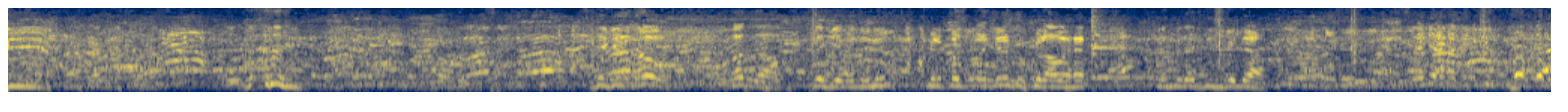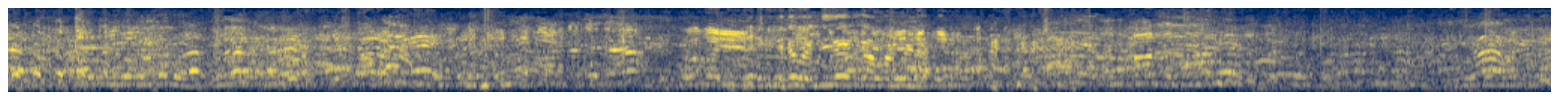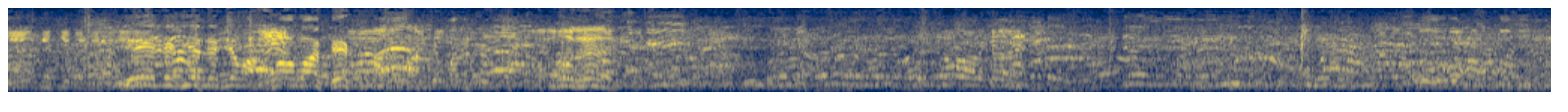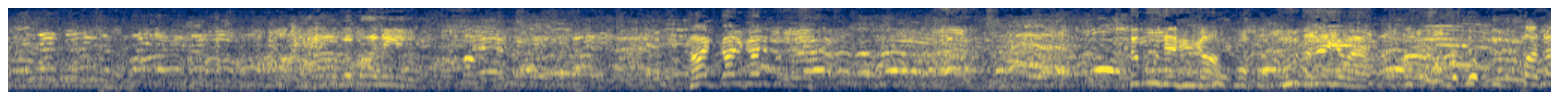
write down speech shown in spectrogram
देखिए बताओ मत बताओ देखिए मैंने मेरे पास बड़ा गिर दुख रहा है कि मेरा दिस गया ये बंदी का पर ये देखिए देखिए वाह वाह वाह कट कट कट तो मुँह देखेगा। मुँह तो देखे मैं। पता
